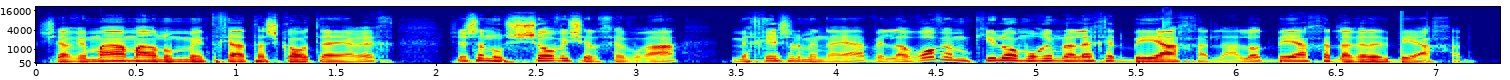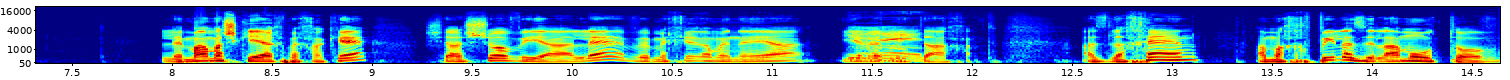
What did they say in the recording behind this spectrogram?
שהרי מה אמרנו מתחילת השקעות הערך? שיש לנו שווי של חברה, מחיר של מניה, ולרוב הם כאילו אמורים ללכת ביחד, לעלות ביחד, לרדת ביחד. למה משקיע ערך מחכה? שהשווי יעלה ומחיר המניה ירד ירד. מתחת. אז לכן, המכפיל הזה, למה הוא טוב?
